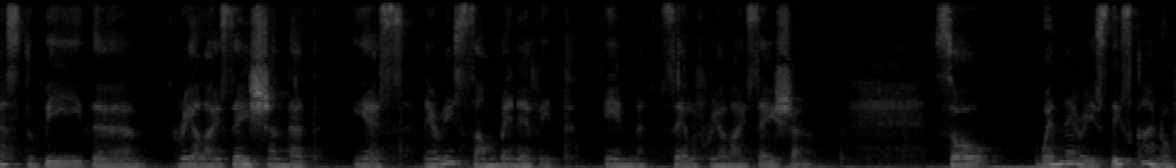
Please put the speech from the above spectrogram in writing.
has to be the realization that yes, there is some benefit in self realization. So, when there is this kind of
